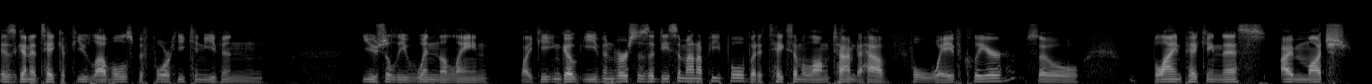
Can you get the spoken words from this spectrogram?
is going to take a few levels before he can even usually win the lane. Like he can go even versus a decent amount of people, but it takes him a long time to have full wave clear. So blind picking this, I much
